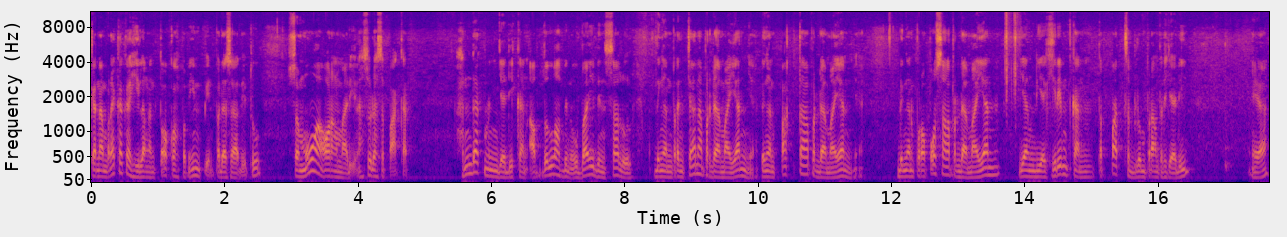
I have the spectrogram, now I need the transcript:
Karena mereka kehilangan tokoh pemimpin pada saat itu, semua orang Madinah sudah sepakat hendak menjadikan Abdullah bin Ubay bin Salul dengan rencana perdamaiannya, dengan fakta perdamaiannya, dengan proposal perdamaian yang dia kirimkan tepat sebelum perang terjadi, ya,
